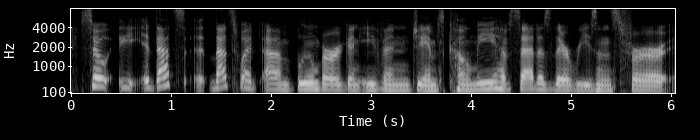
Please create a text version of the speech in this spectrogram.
So that's that's what um, Bloomberg and even James Comey have said as their reasons for,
